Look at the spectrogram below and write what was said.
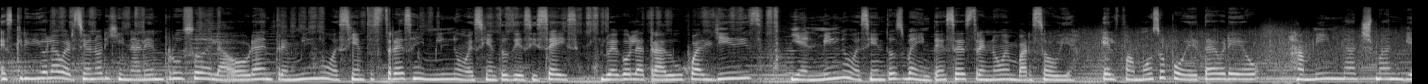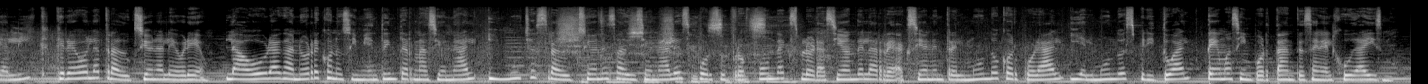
escribió la versión original en ruso de la obra entre 1913 y 1916, luego la tradujo al yidis y en 1920 se estrenó en Varsovia. El famoso poeta hebreo Hamin Nachman Bialik creó la traducción al hebreo. La obra ganó reconocimiento internacional y muchas traducciones adicionales por su profunda exploración de la reacción entre el mundo corporal y el mundo espiritual, temas importantes en el judaísmo.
